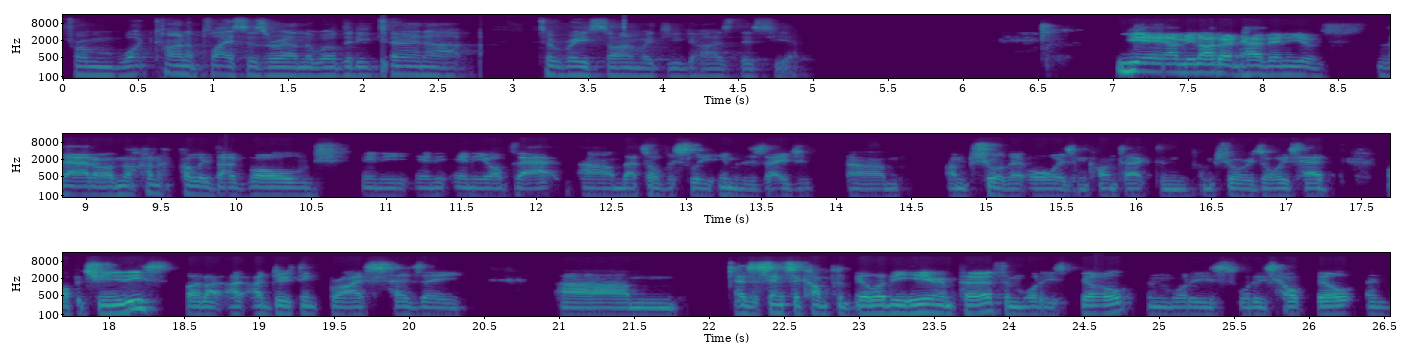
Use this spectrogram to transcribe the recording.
from what kind of places around the world did he turn up to re-sign with you guys this year? Yeah, I mean, I don't have any of that. I'm not going to probably divulge any any any of that. Um, that's obviously him and his agent. Um, I'm sure they're always in contact, and I'm sure he's always had opportunities. But I, I do think Bryce has a um, has a sense of comfortability here in Perth and what he's built and what he's what he's helped build. And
